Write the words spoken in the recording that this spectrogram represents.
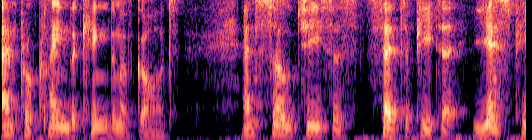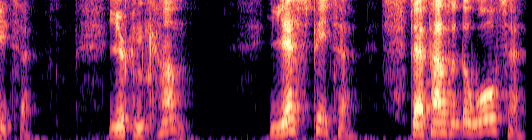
and proclaim the kingdom of God. And so Jesus said to Peter, Yes, Peter, you can come. Yes, Peter, step out of the water.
